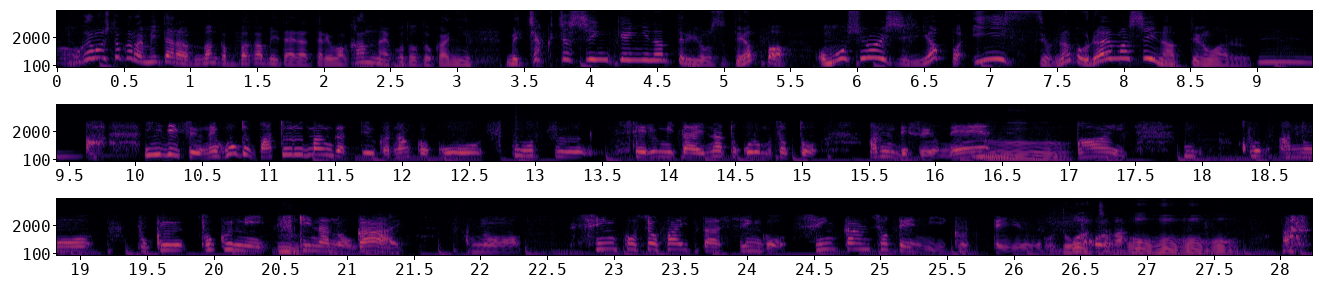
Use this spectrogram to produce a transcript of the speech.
他の人から見たらなんかバカみたいだったり分かんないこととかにめちゃくちゃ真剣になってる様子ってやっぱ面白いしやっぱいいっすよなんか羨ましいなっていうのもある。うん。あいいですよね、本当、バトル漫画っていうか、なんかこう、スポーツしてるみたいなところもちょっとあるんですよね。うん。はい、こあの僕、特に好きなのが、はい。あの新古書ファイター新語新刊書店に行くっていうところがあ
